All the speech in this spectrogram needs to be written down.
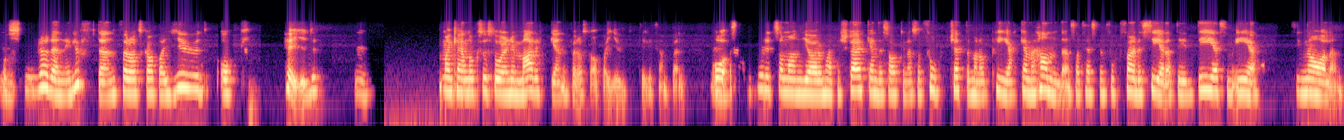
Mm. och snurra den i luften för att skapa ljud och höjd. Mm. Man kan också slå den i marken för att skapa ljud till exempel. Mm. Och samtidigt som man gör de här förstärkande sakerna så fortsätter man att peka med handen så att hästen fortfarande ser att det är det som är signalen.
